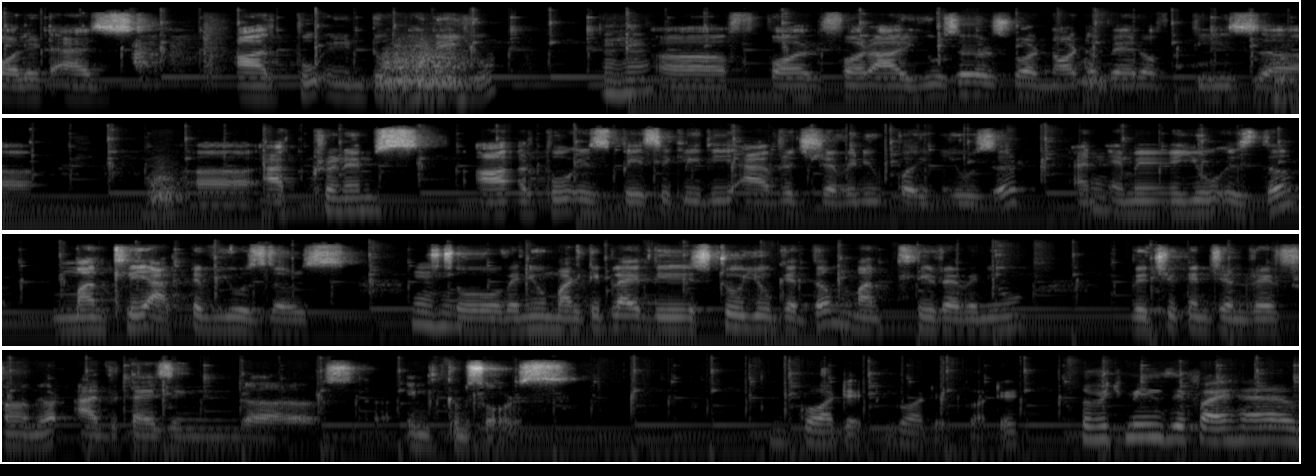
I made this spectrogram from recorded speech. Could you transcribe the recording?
call it as ARPU into MAU. Mhm. Uh, for for our users who are not aware of these uh, uh, acronyms, ARPU is basically the average revenue per user, and MAU is the monthly active users. Mhm. So when you multiply these two, you get the monthly revenue, which you can generate from your advertising uh, income source. got it got it got it so which means if i have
